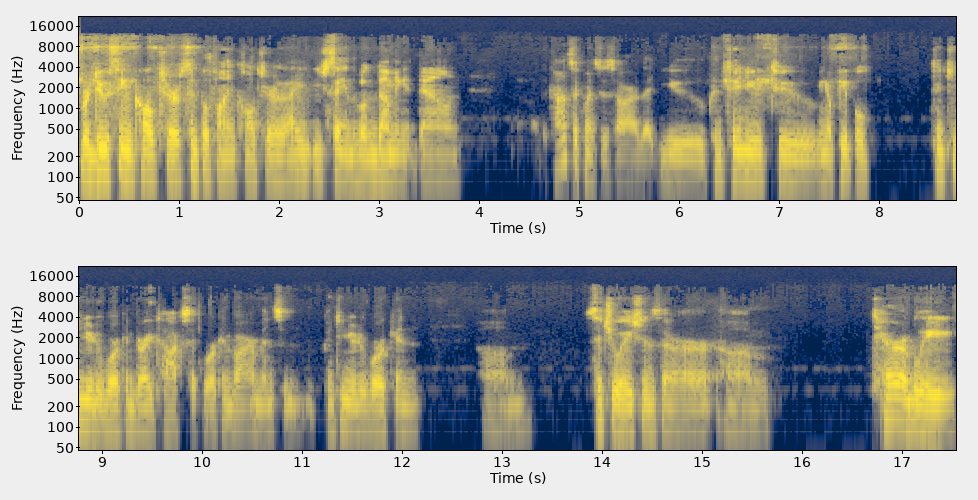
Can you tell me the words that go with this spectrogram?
reducing culture, simplifying culture. I you say in the book, dumbing it down. Consequences are that you continue to, you know, people continue to work in very toxic work environments and continue to work in um, situations that are um, terribly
